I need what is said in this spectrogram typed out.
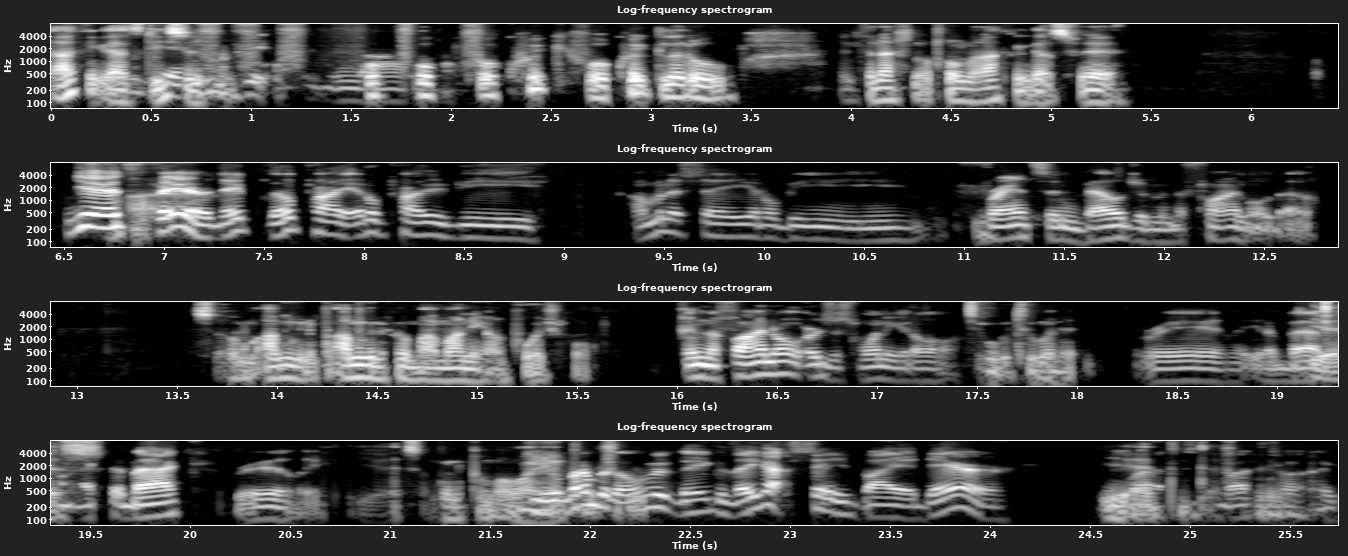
I think that's Yeah, decent for for, for, for, for quick for a quick little international tournament. I think that's fair. Yeah, it's Uh, fair. They they'll probably it'll probably be. I'm gonna say it'll be France and Belgium in the final though. So I'm gonna I'm gonna put my money on Portugal In the final or just winning it all. to to win it. Really, a back Yes. back to back. Really. Yes, I'm gonna put my money on remember the only they they got saved by Eder Yeah, last, last definitely.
